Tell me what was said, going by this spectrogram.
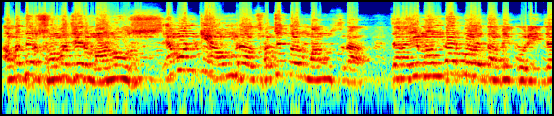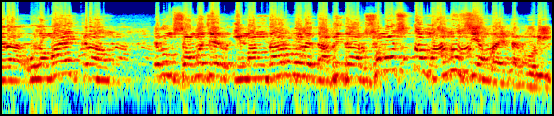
আমাদের সমাজের মানুষ এমনকি আমরা সচেতন মানুষরা যারা ইমানদার বলে দাবি করি যারা উলামায়ে کرام এবং সমাজের ইমানদার বলে দাবিদার সমস্ত মানুষই আমরা এটা করি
